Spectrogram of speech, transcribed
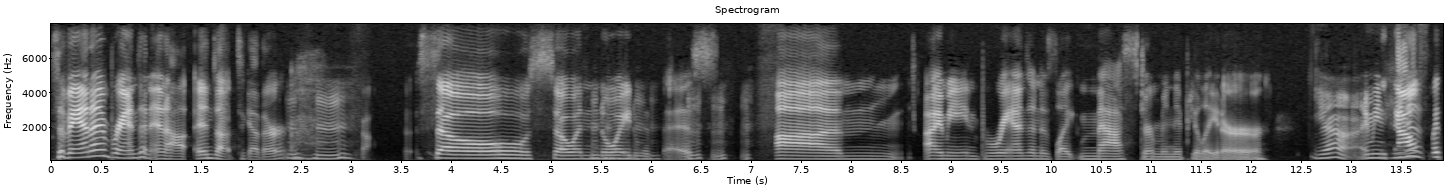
Savannah and Brandon end up end up together. Mhm. So so annoyed with this. Um, I mean, Brandon is like master manipulator. Yeah. I mean, he Now just with-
